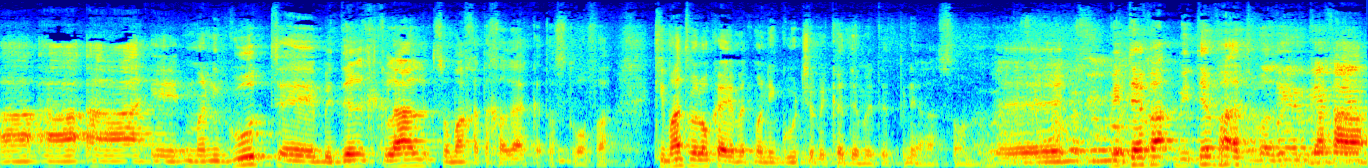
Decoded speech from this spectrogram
המנהיגות אה, בדרך כלל צומחת אחרי הקטסטרופה. כמעט ולא קיימת מנהיגות שמקדמת את פני האסון. אה, מטבע- הדברים ככה...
